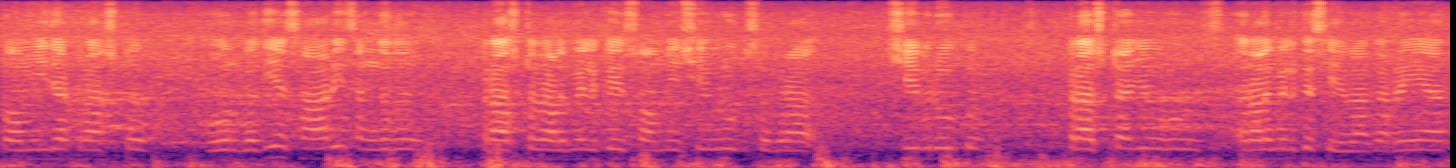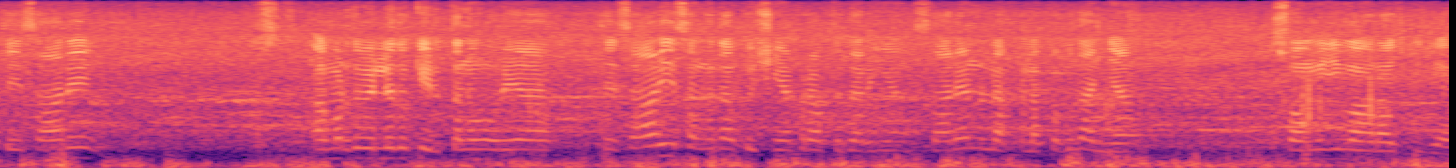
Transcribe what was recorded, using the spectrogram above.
ਸਵਾਮੀ ਦਾ ਟਰਸਟ ਹੋਰ ਵਧੀਆ, ਸਾਰੀ ਸੰਗਤ ਟਰਸਟ ਰਲ ਮਿਲ ਕੇ ਸਵਾਮੀ ਸ਼ਿਵ ਰੂਪ ਸਭਰਾ ਸ਼ਿਵ ਰੂਪ ਟਰਸਟ ਆ ਜੋ, ਰਲ ਮਿਲ ਕੇ ਸੇਵਾ ਕਰ ਰਹੇ ਆ ਤੇ ਸਾਰੇ ਅੰਮ੍ਰਿਤ ਵੇਲੇ ਤੋਂ ਕੀਰਤਨ ਹੋ ਰਿਹਾ ਤੇ ਸਾਰੀ ਸੰਗਤਾਂ ਖੁਸ਼ੀਆਂ ਪ੍ਰਾਪਤ ਕਰ ਰਹੀਆਂ ਸਾਰਿਆਂ ਨੂੰ ਲੱਖ ਲੱਖ ਵਧਾਈਆਂ। ਸਵਾਮੀ ਜੀ ਮਹਾਰਾਜ ਕੀ ਜੈ।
